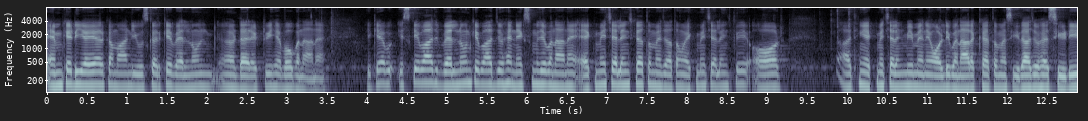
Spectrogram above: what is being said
M K D I R command use करके वेल नोन डायरेक्टरी है वो बनाना है। ठीक है, अब इसके बाद वेल नोन के बाद जो है नेक्स्ट मुझे बनाना है एक्मे चैलेंज का तो मैं जाता हूँ एक्मे चैलेंज पे और आई थिंक एक्मे चैलेंज भी मैंने ऑलरेडी बना रखा है तो मैं सीधा जो है सी डी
